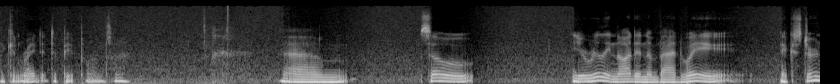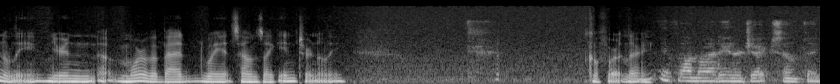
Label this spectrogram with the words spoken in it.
I can write it to people and so on. Um, so, you're really not in a bad way externally. You're in more of a bad way, it sounds like, internally. Go for it, Larry. If I might interject something.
